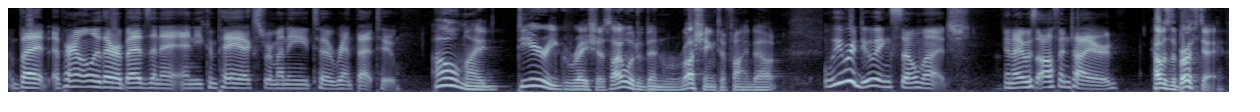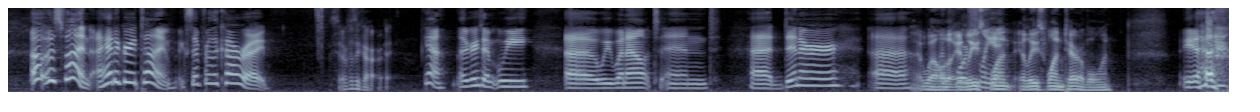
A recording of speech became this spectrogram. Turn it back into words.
But apparently, there are beds in it, and you can pay extra money to rent that too. Oh my dearie gracious! I would have been rushing to find out. We were doing so much, and I was often tired. How was the birthday? Oh, it was fun. I had a great time, except for the car ride. Except for the car ride. Yeah, I had a great time. We uh, we went out and had dinner. Uh, Well, at least one. At least one terrible one. Yeah,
